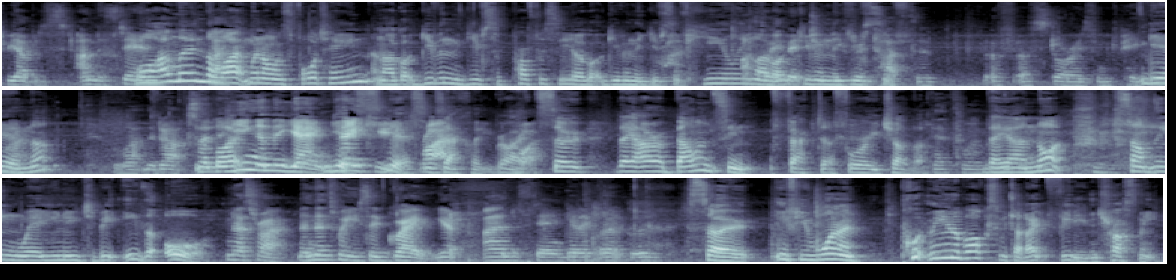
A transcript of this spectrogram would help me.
to be able to understand. Well, I learned the like- light when I was 14, and I got given the gifts of prophecy, I got given the gifts of healing, I, you got given the gifts of. types of, of, of stories from people. Yeah, right? no. The light and the dark. So the, light- yin and the yang. Yes, Thank you. Yes, right. exactly, right. Right. So they are a balancing factor for each other. That's why They are not something where you need to be either or. That's right. And that's where you said, great, yep, I understand. Get it, got it, good. So if you want to put me in a box, which I don't fit in, trust me,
